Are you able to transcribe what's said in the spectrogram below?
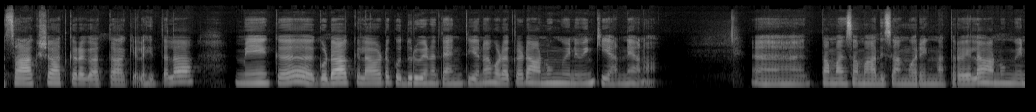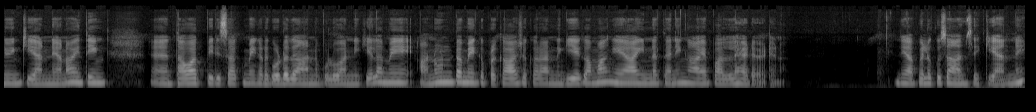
සාක්ෂාත් කරගත්තා කියලා හිතලා මේක ගොඩාක් වෙලාවට ගොදුරු වෙන තැන් තියෙනවා. ගොඩක් වෙලාවට අනුන් වෙනුවෙන් කියන්න යනවා. තමන් සමාධි සංවරයෙන් නතර වෙලා අනුන් වෙනුවෙන් කියන්න යනවා. ඉතින් තවත් පිරිසක් මේකට ගොඩ දාන්න පුළුවන් කියලා මේ අනුන්ට මේක ප්‍රකාශ කරන්න ගිය ගමන් එයා ඉන්න තැනින් ආයෙ පල්ලහැට වැටෙනවා. ඉතින් අපේ ලොකු සාංශය කියන්නේ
